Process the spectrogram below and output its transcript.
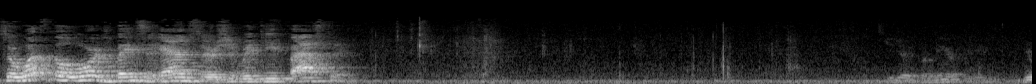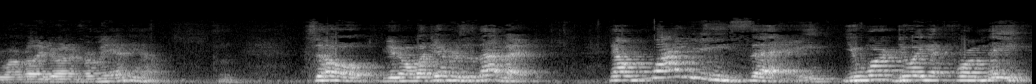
So what's the Lord's basic answer should we keep fasting? You do it for me or for you? You weren't really doing it for me anyhow. So, you know, what difference does that make? Now, why did he say you weren't doing it for me?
